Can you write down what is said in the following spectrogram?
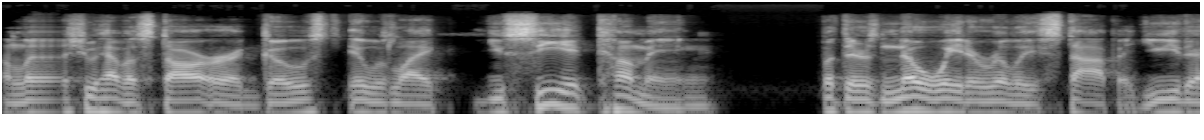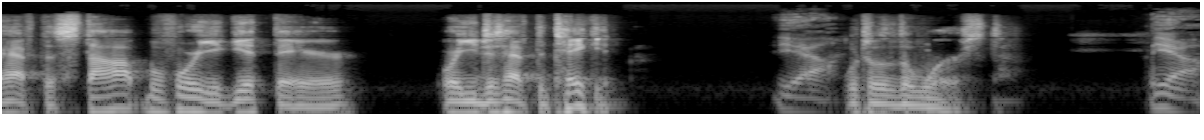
unless you have a star or a ghost, it was like you see it coming, but there's no way to really stop it. You either have to stop before you get there, or you just have to take it, Yeah, which was the worst. Yeah.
